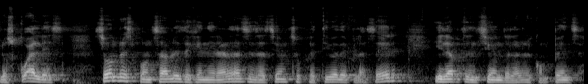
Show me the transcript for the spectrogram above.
los cuales son responsables de generar la sensación subjetiva de placer y la obtención de la recompensa.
